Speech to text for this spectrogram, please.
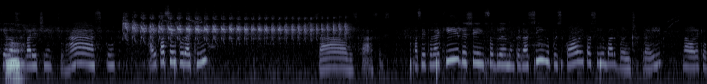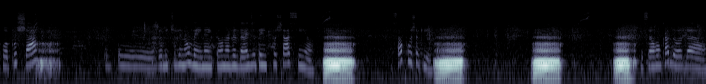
aquelas varetinhas de churrasco. Aí passei por aqui. Salve os pássaros. Passei por aqui, deixei sobrando um pedacinho por escola e passei um barbante para ir na hora que eu for puxar. O, o não vem, né? Então, na verdade, eu tenho que puxar assim, ó. Só puxa aqui. Esse é o roncador da,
